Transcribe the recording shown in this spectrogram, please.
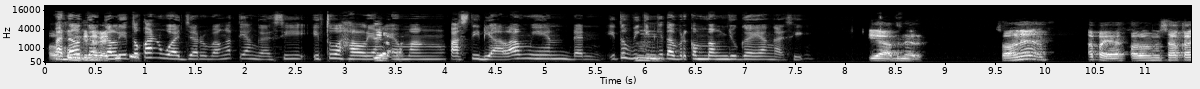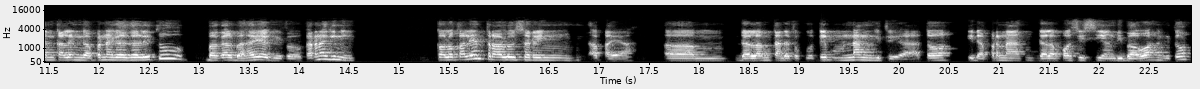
Kalau aku Padahal gagal gitu. itu kan wajar banget ya nggak sih? Itu hal yang Iya. emang pasti dialamin dan itu bikin Hmm. kita berkembang juga ya nggak sih? Iya benar. Soalnya apa ya? Kalau misalkan kalian nggak pernah gagal itu bakal bahaya gitu. Karena gini, kalau kalian terlalu sering apa ya em, dalam tanda kutip menang gitu ya, atau tidak pernah dalam posisi yang di bawah gitu,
